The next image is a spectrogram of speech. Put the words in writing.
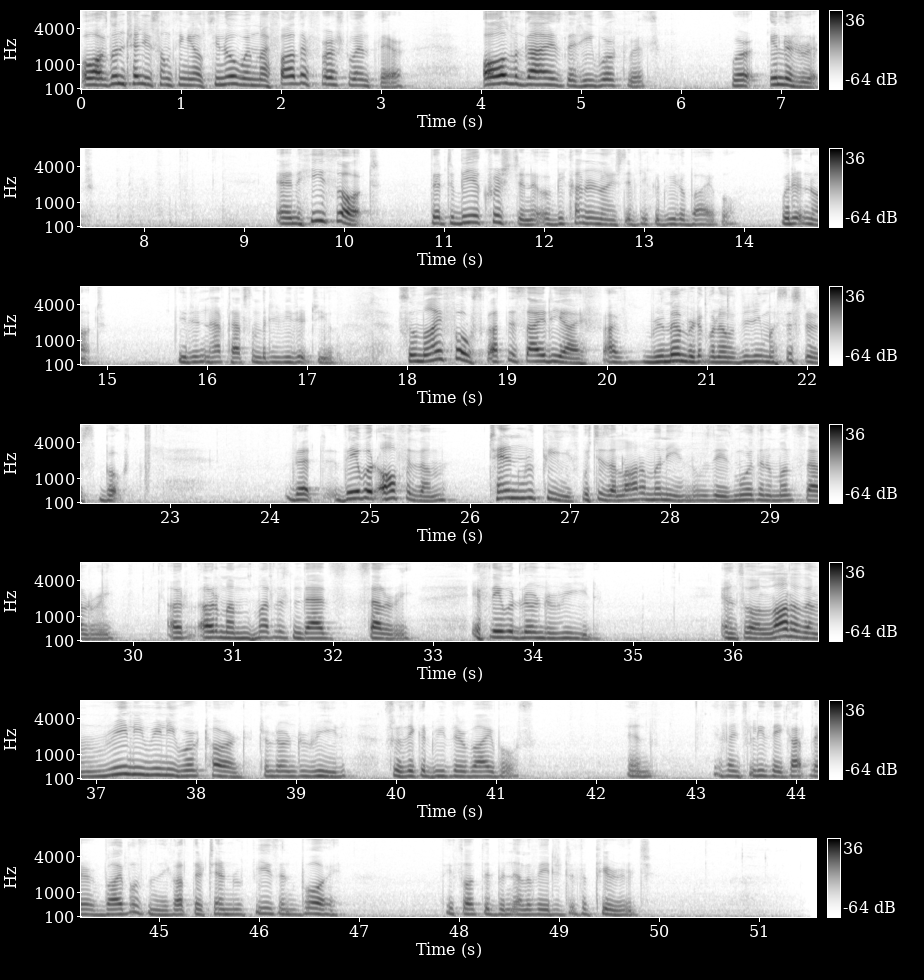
Oh, I was going to tell you something else. You know, when my father first went there, all the guys that he worked with were illiterate. And he thought that to be a Christian, it would be kind of nice if you could read a Bible. Would it not? You didn't have to have somebody read it to you. So my folks got this idea, I, I remembered it when I was reading my sister's book, that they would offer them 10 rupees, which is a lot of money in those days, more than a month's salary, out, out of my mother's and dad's salary, if they would learn to read. And so a lot of them really, really worked hard to learn to read so they could read their Bibles. And eventually they got their Bibles and they got their 10 rupees, and boy, they thought they'd been elevated to the peerage.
